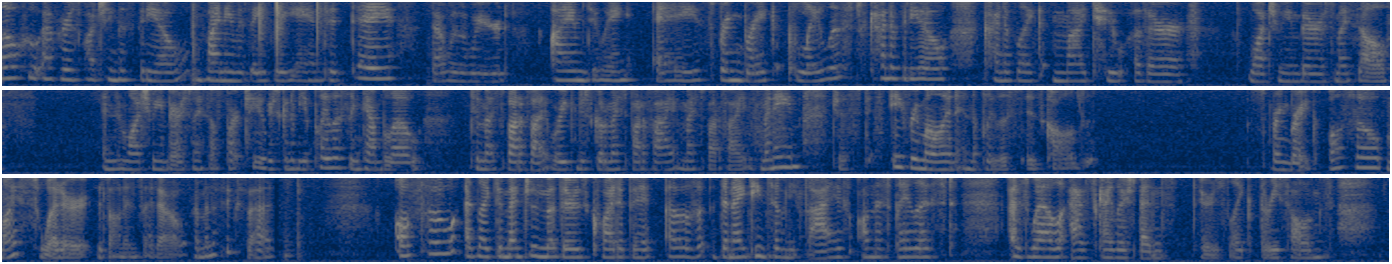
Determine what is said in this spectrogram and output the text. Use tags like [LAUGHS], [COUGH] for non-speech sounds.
Hello whoever is watching this video, my name is Avery and today, that was weird, I am doing a spring break playlist kind of video, kind of like my two other Watch Me Embarrass Myself and then Watch Me Embarrass Myself part 2. There's going to be a playlist link down below to my Spotify or you can just go to my Spotify. My Spotify is my name, just Avery Mullen and the playlist is called spring break. Also, my sweater is on inside out. I'm gonna fix that. Also, I'd like to mention that there's quite a bit of the 1975 on this playlist, as well as Skylar Spence. There's like three songs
